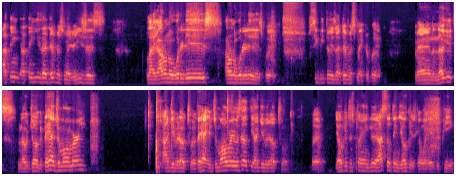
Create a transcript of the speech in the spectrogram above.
I think I think he's that difference maker. He's just like I don't know what it is. I don't know what it is, but CP3 is that difference maker. But man, the Nuggets, no joke. If they had Jamal Murray, I'd give it up to him. If they had if Jamal Murray was healthy, I'd give it up to him. But Jokic is playing good. I still think Jokic is gonna win MVP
